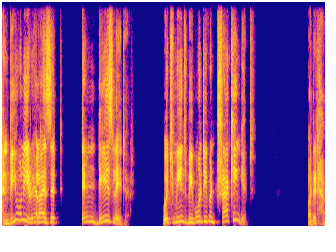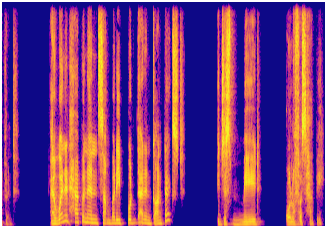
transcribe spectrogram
And we only realized it 10 days later, which means we weren't even tracking it. But it happened. And when it happened and somebody put that in context, it just made all of us happy.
